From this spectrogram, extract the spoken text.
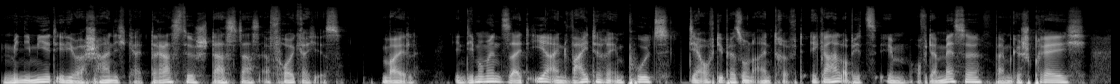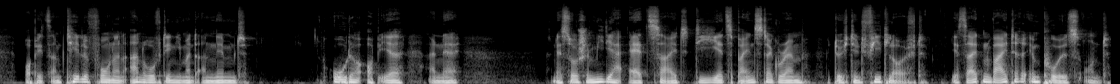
minimiert ihr die Wahrscheinlichkeit drastisch, dass das erfolgreich ist. Weil in dem Moment seid ihr ein weiterer Impuls, der auf die Person eintrifft. Egal ob jetzt im, auf der Messe, beim Gespräch, ob jetzt am Telefon ein Anruf, den jemand annimmt, oder ob ihr eine, eine Social Media Ad seid, die jetzt bei Instagram durch den Feed läuft. Ihr seid ein weiterer Impuls und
